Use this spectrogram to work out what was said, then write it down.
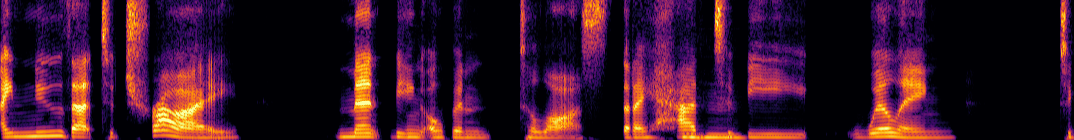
i knew that to try meant being open to loss that i had to Mhm. be willing to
